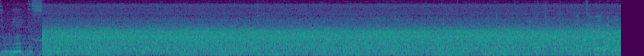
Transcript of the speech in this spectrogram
to make the sound. Actually, we did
